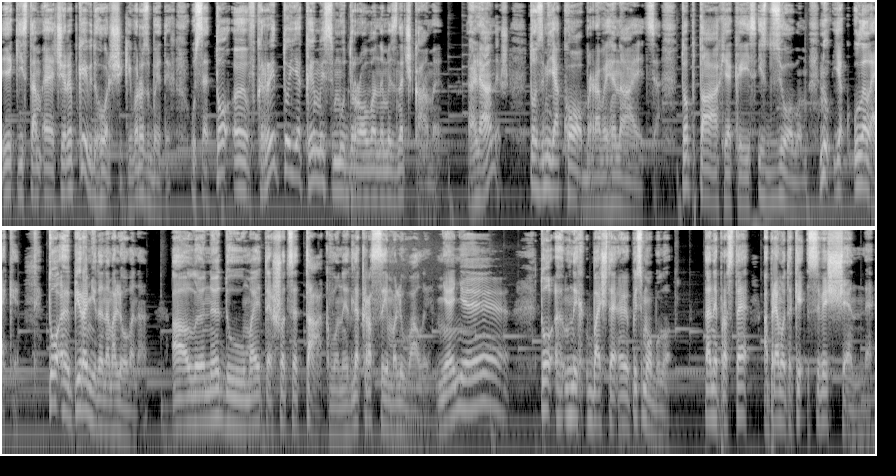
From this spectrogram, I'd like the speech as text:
якісь там е, черепки від горщиків розбитих, усе то е, вкрито якимись мудрованими значками. Глянеш, то змія кобра вигинається, то птах якийсь із дзьобом, ну, як у лелеки, то е, піраміда намальована. Але не думайте, що це так вони для краси малювали. Нє-нє. То е, в них, бачите, е, письмо було. Та не просте, а прямо таки священне.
